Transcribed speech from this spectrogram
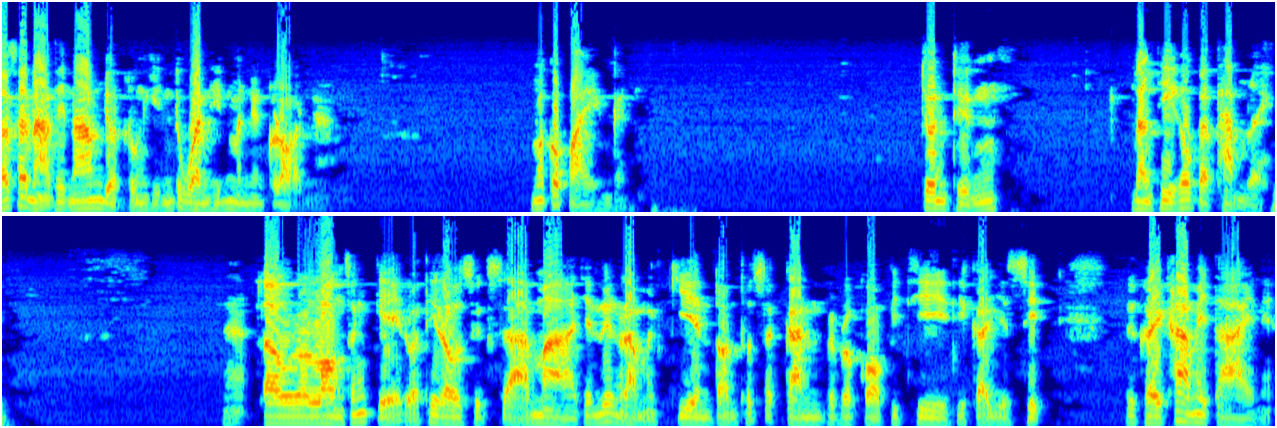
ลักษณะที่น้ำหยดลงหินทุกวันหินมันยังกรอนนะมันก็ไปเหมือนกัน จนถึงบางทีเขากระทำเลยนะเราเราลองสังเกตว่าที่เราศึกษามาเช่นเรื่องรามเกียรติ์ตอนทศกัณฐ์ไปประกอบพิธีที่กายสิทธิ์หรือใครฆ่าไม่ตายเนี่ย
